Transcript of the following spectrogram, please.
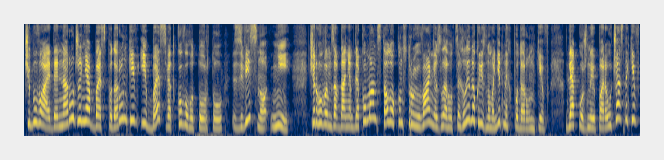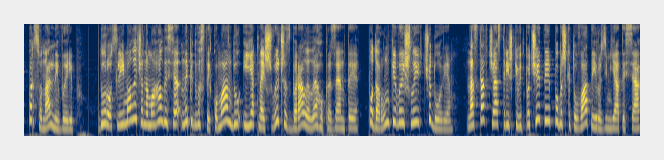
Чи буває день народження без подарунків і без святкового торту? Звісно, ні. Черговим завданням для команд стало конструювання з лего цеглинок різноманітних подарунків. Для кожної пари учасників персональний виріб. Дорослі і малеча намагалися не підвести команду і якнайшвидше збирали лего презенти. Подарунки вийшли чудові. Настав час трішки відпочити, побешкетувати і розім'ятися.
